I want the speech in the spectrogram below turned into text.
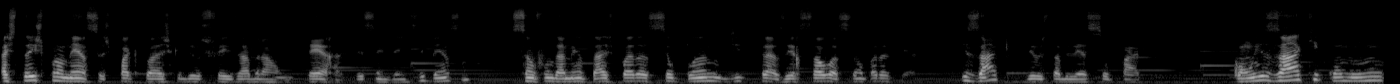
As três promessas pactuais que Deus fez a Abraão, terra, descendentes e bênção, são fundamentais para seu plano de trazer salvação para a terra. Isaac, Deus estabelece seu pacto com Isaac como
